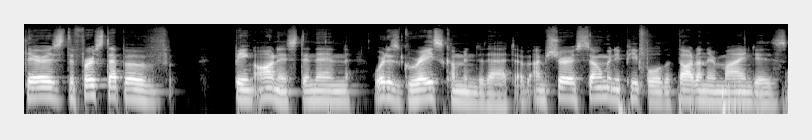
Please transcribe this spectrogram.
there's the first step of being honest, and then where does grace come into that? I'm sure so many people, the thought on their mind is,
